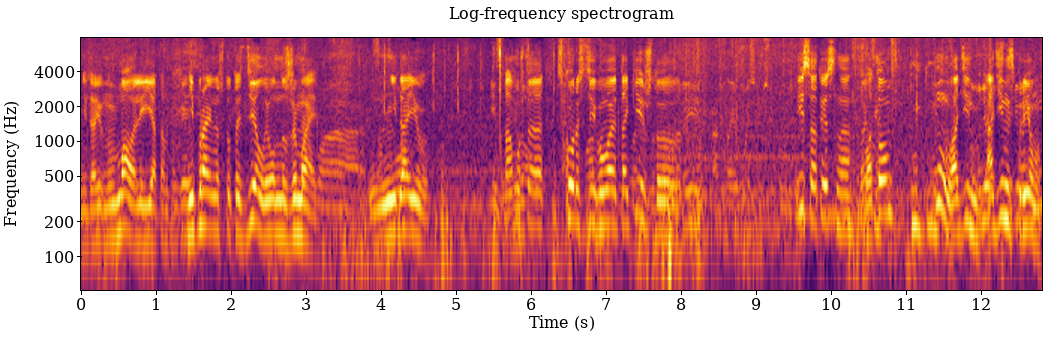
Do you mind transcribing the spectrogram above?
не даю. Ну мало ли я там неправильно что-то сделал и он нажимает. Не даю. Потому что скорости бывают такие, что... И, соответственно, потом, ну, один, один из приемов.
